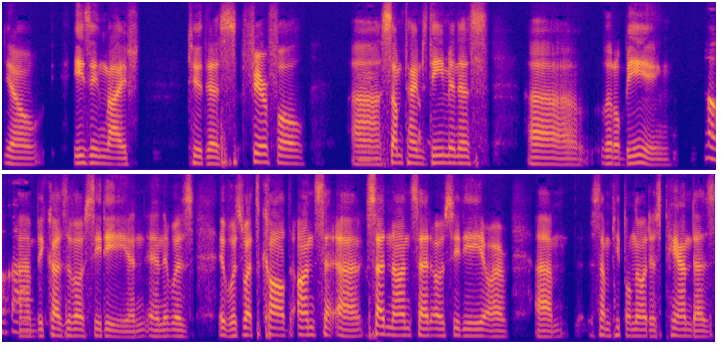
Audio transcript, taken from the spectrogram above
you know, easing life to this fearful, uh, sometimes demonous uh, little being. Oh, um, because of OCD, and and it was it was what's called onset uh, sudden onset OCD, or um, some people know it as pandas,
